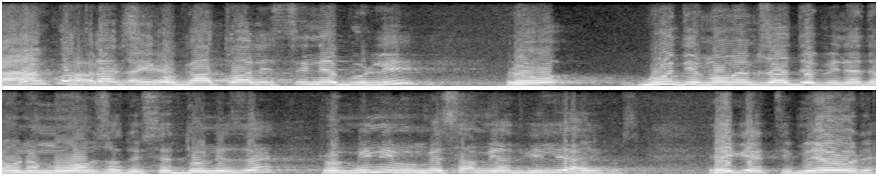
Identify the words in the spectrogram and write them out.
ჩემ კონტრაქტში იყო გათვალისწინებული რომ გუდი მომემზადებინა და უნდა მოვამზადო ისე დონეზე რომ მინიმუმ მესამე ადგილი აიღოს. ეგეთი მეორე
